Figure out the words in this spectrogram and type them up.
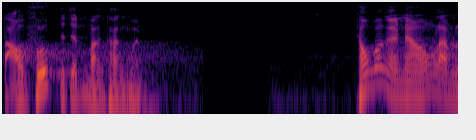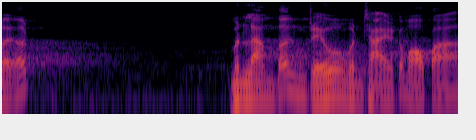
tạo phước cho chính bản thân mình không có ngày nào không làm lợi ích. Mình làm tới 1 triệu, mình xài có một à.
